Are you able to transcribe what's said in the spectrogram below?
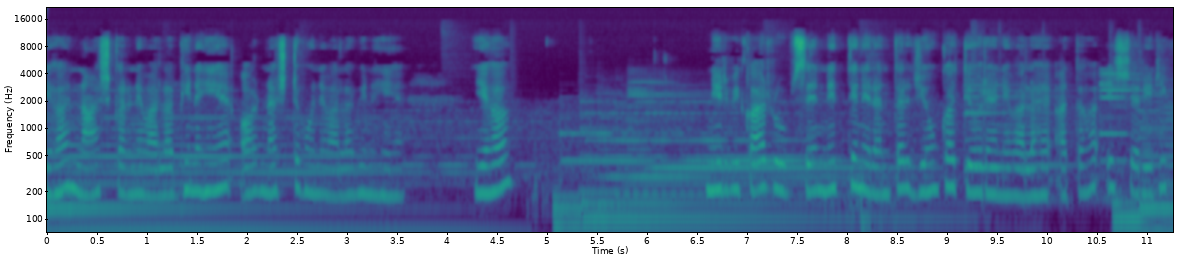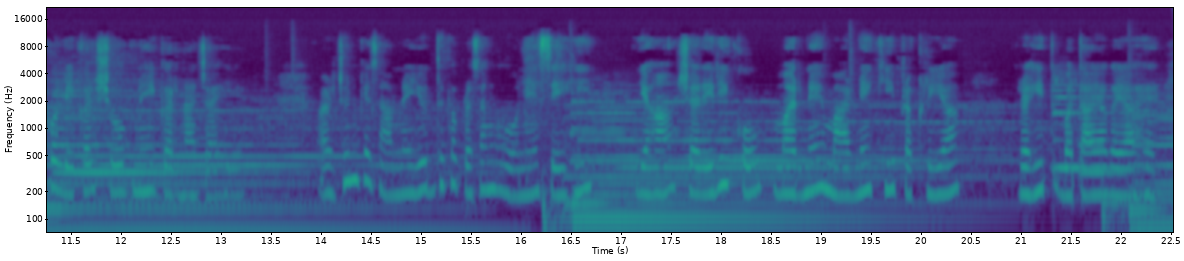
यह नाश करने वाला भी नहीं है और नष्ट होने वाला भी नहीं है। यह निर्विकार रूप से नित्य निरंतर ज्यों का त्यों रहने वाला है। अतः इस शरीर को लेकर शोक नहीं करना चाहिए। अर्जुन के सामने युद्ध का प्रसंग होने से ही यहाँ शरीर को मरने मारने की प्रक्रिया रहित बताया गया है।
